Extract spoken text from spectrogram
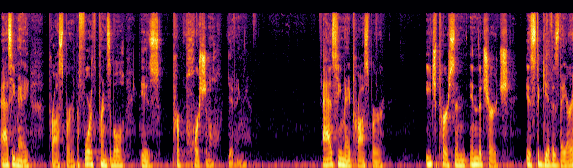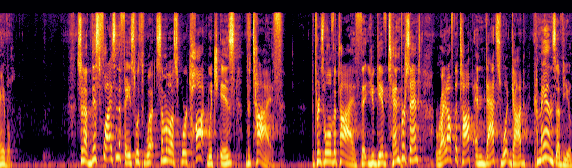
as he may prosper. The fourth principle is proportional giving. As he may prosper, each person in the church is to give as they are able. So now this flies in the face with what some of us were taught, which is the tithe the principle of the tithe, that you give 10% right off the top, and that's what God commands of you.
